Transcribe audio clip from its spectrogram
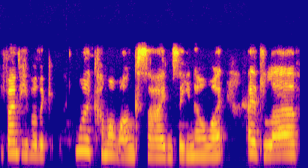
you find people that want to come alongside and say, you know what, I'd love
